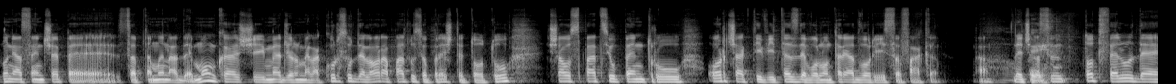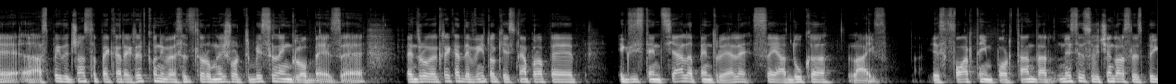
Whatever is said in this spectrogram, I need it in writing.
Lunea se începe săptămâna de muncă și merge lumea la cursuri, de la ora 4 se oprește totul și au spațiu pentru orice activități de voluntariat vor ei să facă. Da. Deci okay. sunt tot felul de aspecte de genul ăsta pe care cred că universitățile românești vor trebui să le înglobeze, pentru că cred că a devenit o chestiune aproape existențială pentru ele să-i aducă live. Este foarte important, dar nu este suficient doar să le spui,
